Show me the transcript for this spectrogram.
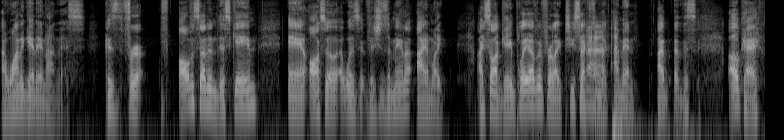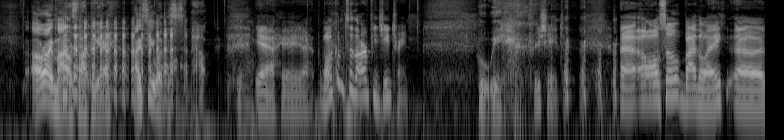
I want to get in on this because for, for all of a sudden this game and also uh, what is it Visions of Mana? I am like I saw gameplay of it for like two seconds. I'm Uh-huh. like I'm in. I uh, this okay. All right, Miles, not Pierre. I see what this is about. You know, Yeah, yeah, yeah. Welcome to the RPG train. Who we Appreciate you. uh, also, by the way, uh,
